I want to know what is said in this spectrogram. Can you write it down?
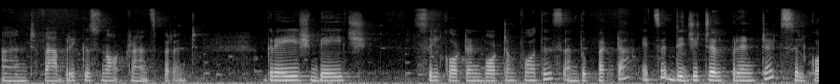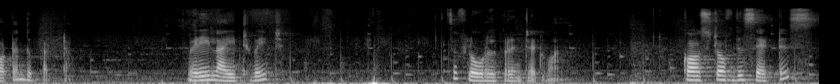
and fabric is not transparent. Grayish beige silk cotton bottom for this and dupatta, it's a digital printed silk cotton dupatta. Very lightweight, it's a floral printed one. Cost of the set is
